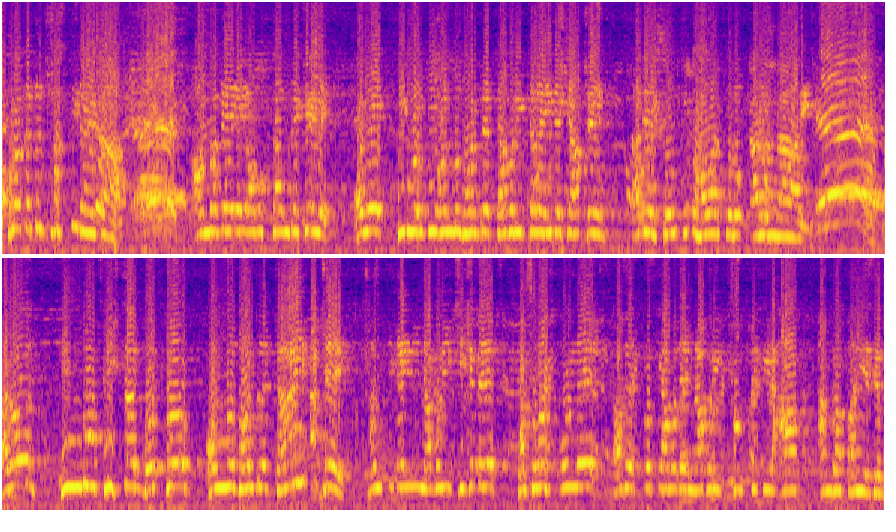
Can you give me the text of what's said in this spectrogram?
অপরাধে তো শাস্তি দেয় না। আমাদের এই অবস্থান দেখে অনেক বিধর্মী অন্য ধর্মের নাগরিক যারা এই দেশে আছেন তাদের শঙ্কিত হওয়ার কোনো কারণ নাই। কারণ হিন্দু, খ্রিস্টান, বৌদ্ধ, অন্য ধর্মের যারাই আছে, শান্তিকারী নাগরিক হিসেবে বসবাস করলে তাদের প্রতি আমাদের নাগরিক সংস্কৃতির হাত আমরা বাড়িয়ে দেব।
